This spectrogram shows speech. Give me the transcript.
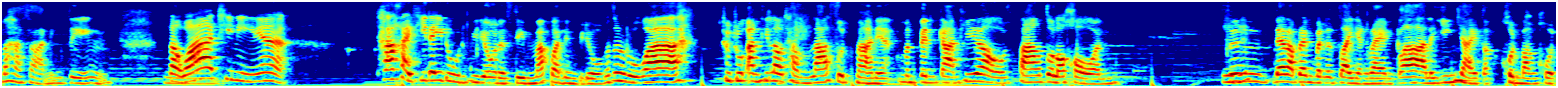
มหาศาลจริง ๆ แต่ว่าทีนี้เนี่ย ถ้าใครที่ได้ดูวิดีโอ The Sims มากกว่าหนึ่งวิดีโอก็จะรู้ว่าทุกๆ อันที่เราทำล่าสุดมาเนี่ย มันเป็นการที่เราสร้างตัวละคร ซึ่งได้รับแรงบันดาลใจอย่างแรงกล้าและยิ่งใหญ่จากคนบางคน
